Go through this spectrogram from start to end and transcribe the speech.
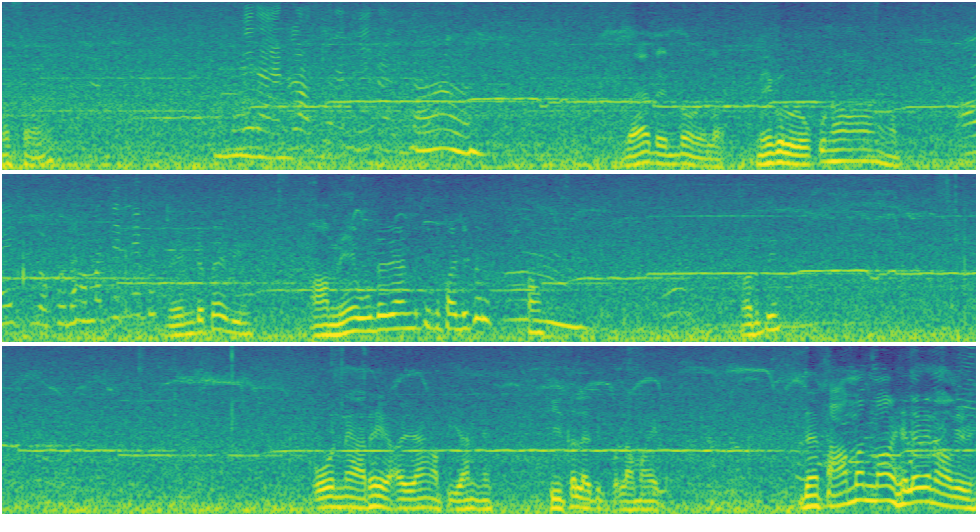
ලස්සනයි. ආ. රෑට එන්න ඕනෙලා මේගොල්ලෝ ලොකු නහම ආයෙත් ලොකු දහමක් දෙන්න. එන්න එපා ඉතින් ආ මේ උඩට යන්න තියෙන පඩි පෙළ හම් හරිද ඕනේ අර අයන් අපි යන්නේ සීතල ඇති ළමයිට දැන් තාමත් මාව හෙලවෙනවා වගේ.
